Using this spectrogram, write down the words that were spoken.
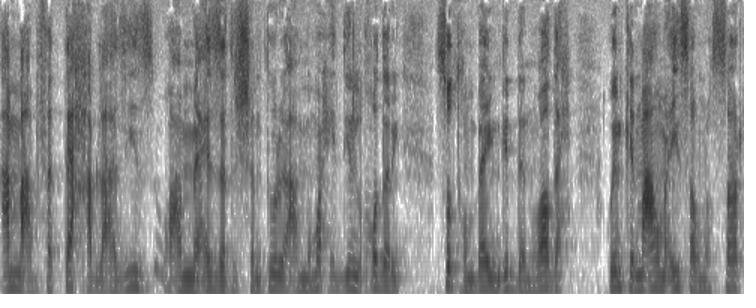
عم عبد الفتاح عبد العزيز وعم عزت الشنتوري وعم محي الدين الخضري صوتهم باين جدا واضح ويمكن معاهم عيسى ونصار.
